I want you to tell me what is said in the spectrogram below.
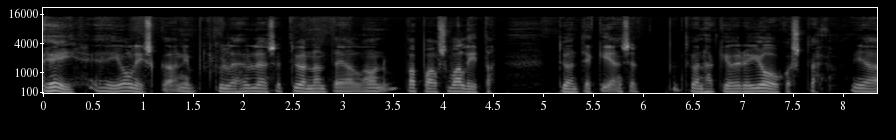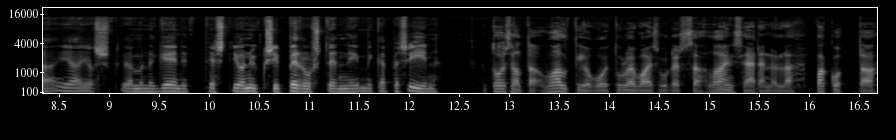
Ei, ei olisikaan. Niin kyllä yleensä työnantajalla on vapaus valita työntekijänsä työnhakijoiden joukosta. Ja, ja jos tämmöinen geenitesti on yksi peruste, niin mikäpä siinä. Toisaalta valtio voi tulevaisuudessa lainsäädännöllä pakottaa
